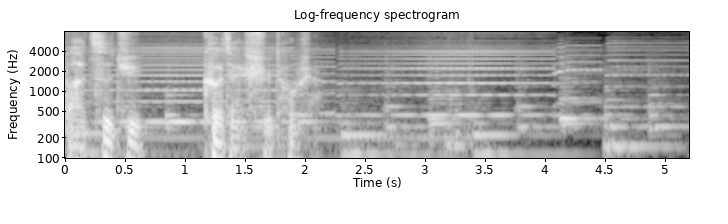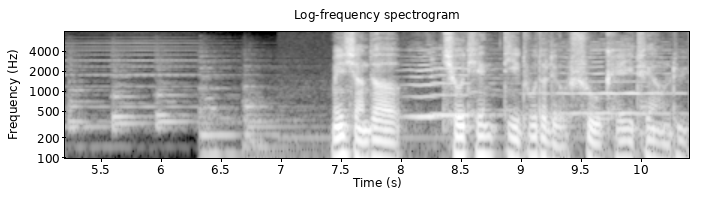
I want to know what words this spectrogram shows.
把字句刻在石头上。没想到秋天帝都的柳树可以这样绿。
